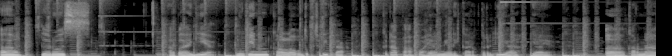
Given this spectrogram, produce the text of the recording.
Uh, terus apa lagi ya? Mungkin kalau untuk cerita kenapa aku akhirnya milih karakter dia? Ya uh, karena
